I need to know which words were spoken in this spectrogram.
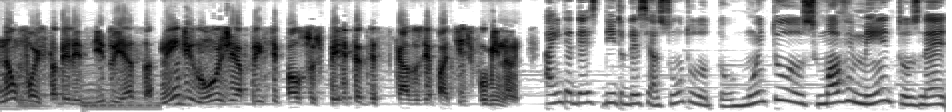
não foi estabelecido e essa nem de longe é a principal suspeita desses casos de hepatite fulminante. Ainda dentro desse assunto, doutor, muitos movimentos, né,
